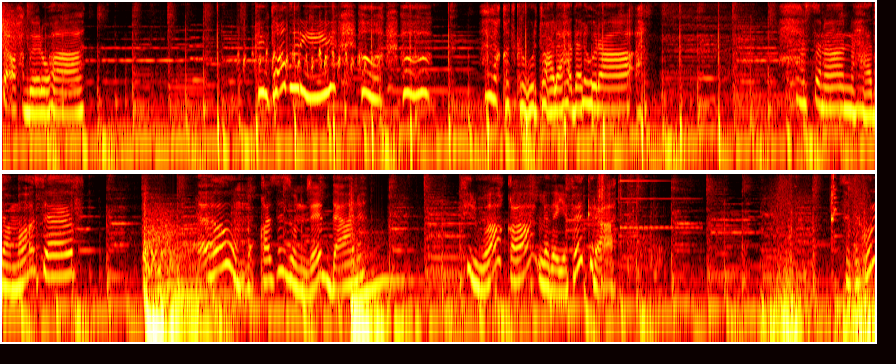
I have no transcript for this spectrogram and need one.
سأحضرها. انتظري. لقد كبرت على هذا الهراء. حسنا هذا مؤسف. أوه مقزز جدا. في الواقع لدي فكرة. ستكون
